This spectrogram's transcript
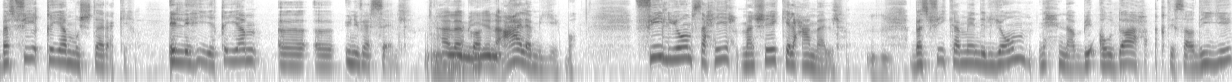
بس في قيم مشتركة اللي هي قيم يونيفرسال آه، عالمية نعم. عالمية في اليوم صحيح مشاكل عمل. بس في كمان اليوم نحن بأوضاع اقتصادية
